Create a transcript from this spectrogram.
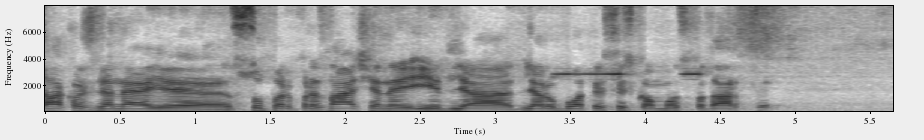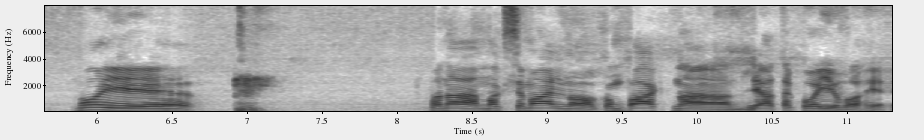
також для неї супер призначений і для, для роботи в сільському господарстві. Ну і вона максимально компактна для такої ваги,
